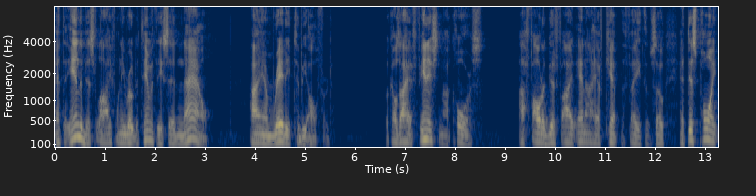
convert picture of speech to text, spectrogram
at the end of his life, when he wrote to Timothy, he said, Now I am ready to be offered because I have finished my course. I fought a good fight and I have kept the faith. So at this point,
